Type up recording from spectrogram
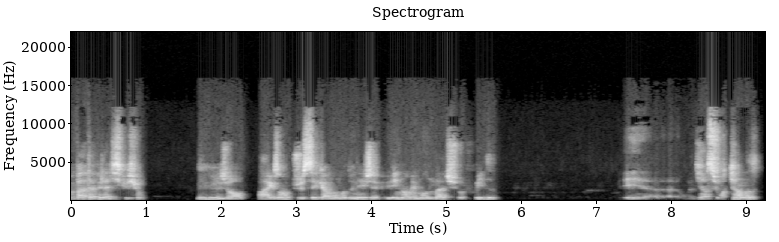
va taper la discussion. Mhm. Genre, par exemple, je sais qu'à un moment donné, j'avais eu énormément de matchs sur Freeze. Et, euh, on va dire, sur 15,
